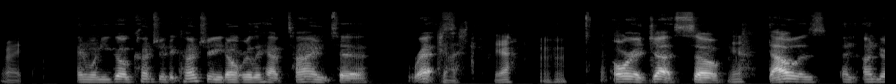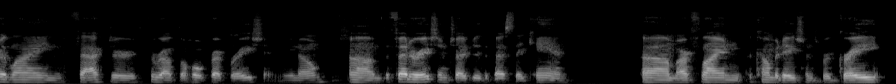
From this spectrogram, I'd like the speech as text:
Right. And when you go country to country, you don't really have time to rest Just, yeah. hmm or adjust. So Yeah. that was an underlying factor throughout the whole preparation. You know, um, the federation tried to do the best they can. Um, our flying accommodations were great.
